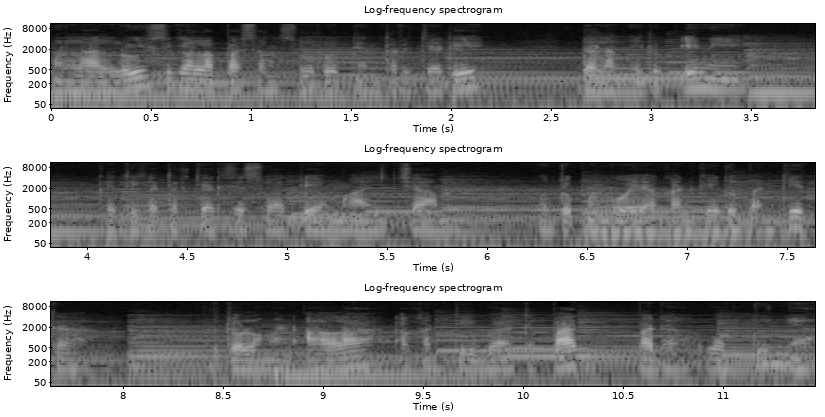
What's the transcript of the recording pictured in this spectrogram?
melalui segala pasang surut yang terjadi dalam hidup ini. Ketika terjadi sesuatu yang mengancam untuk menggoyahkan kehidupan kita, pertolongan Allah akan tiba tepat pada waktunya.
